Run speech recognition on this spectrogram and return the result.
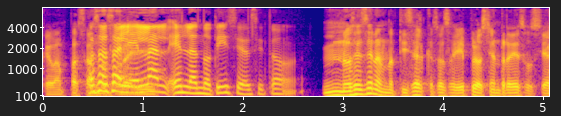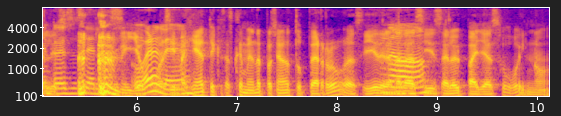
que van pasando. O sea, salía en, la- en las noticias y todo. No sé si en la noticia alcanzó a salir, pero sí en redes sociales. En redes sociales. y yo, pues, imagínate que estás caminando paseando a tu perro, así de la No. nada, así sale el payaso. Uy, no.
